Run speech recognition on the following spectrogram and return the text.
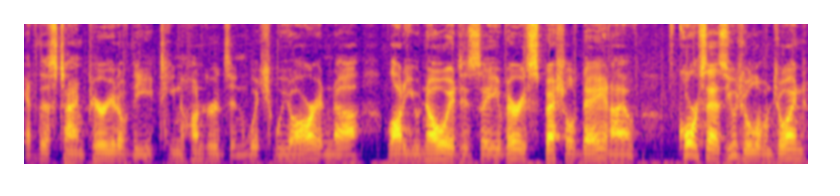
at this time period of the 1800s in which we are. And uh, a lot of you know it is a very special day, and I have, of course, as usual, am joined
